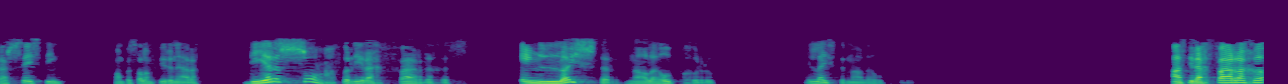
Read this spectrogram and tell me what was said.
Vers 16 van Psalm 34. Die Here sorg vir die regverdiges en luister na hulle hulpgeroep. Hy luister na hulle hulpgeroep. As die regverdige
